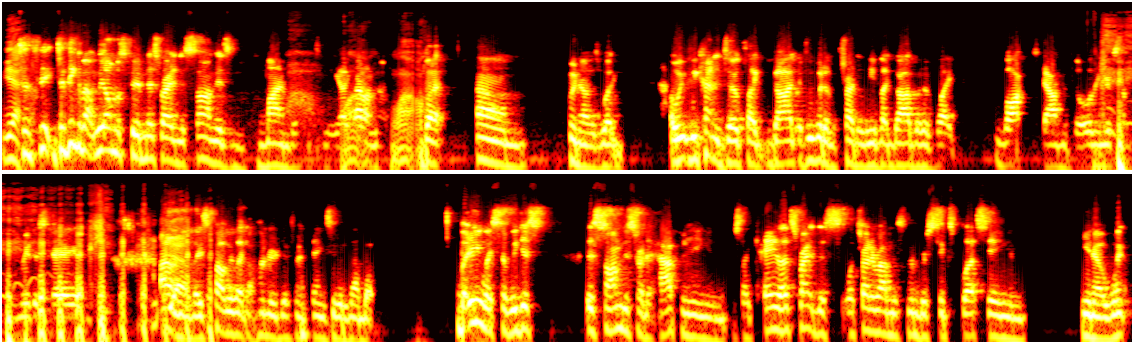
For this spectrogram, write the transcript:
Yeah. to, th- to think about, we almost could have missed writing the song is mind blowing to me. Like, I don't know, Wow. but um, who knows what? We, we kind of joked like God, if we would have tried to leave, like God would have like locked down the building or something. We'd have stayed. I don't know. There's probably like a hundred different things he would have done, but but anyway, so we just this song just started happening, and it's like, hey, let's write this. Let's write around this number six blessing, and you know, went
